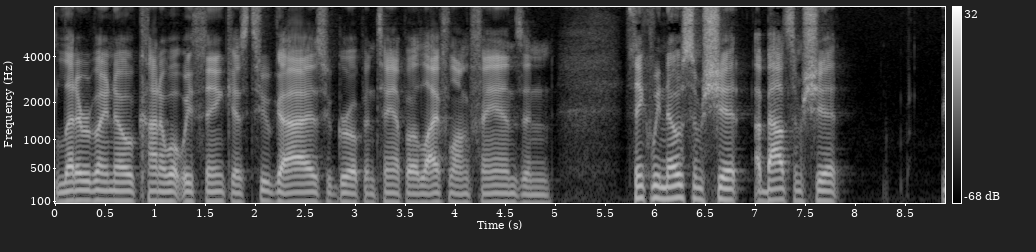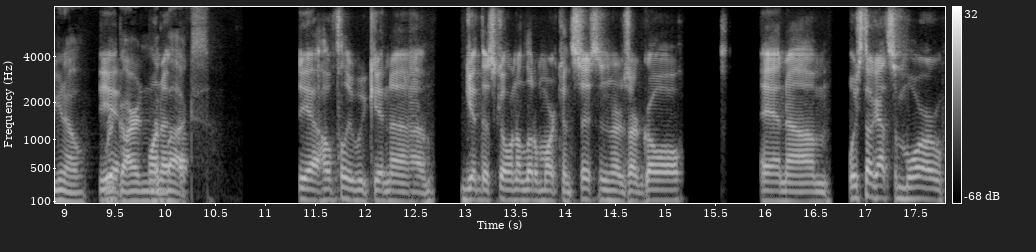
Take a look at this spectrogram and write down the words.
let everybody know kind of what we think as two guys who grew up in Tampa, lifelong fans, and think we know some shit about some shit, you know, yeah, regarding the Bucs. yeah, hopefully we can uh, get this going a little more consistent as our goal. And um, we still got some more.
